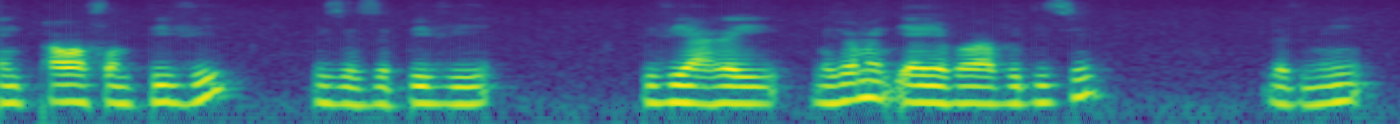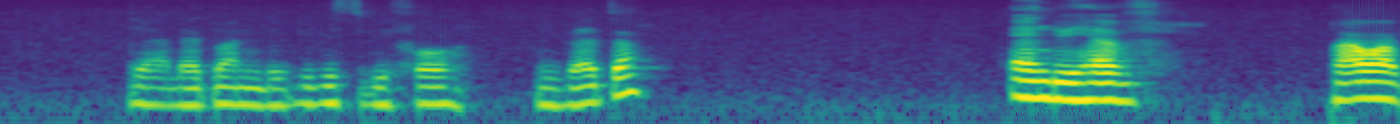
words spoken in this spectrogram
and power from PV. This is a PV PV array measurement. You have our VDC. Let me, yeah, that one, the VDC before inverter. And we have power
